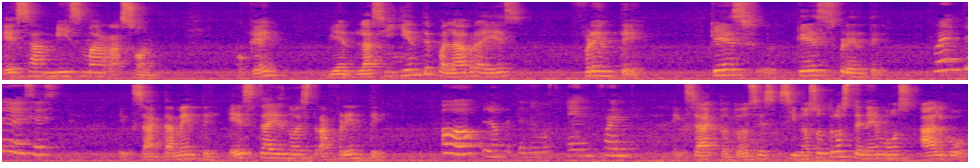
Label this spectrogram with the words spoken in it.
esa misma razón. ¿Ok? Bien, la siguiente palabra es frente. ¿Qué es, qué es frente? Frente es esto. Exactamente, esta es nuestra frente. O lo que tenemos enfrente. Exacto, entonces si nosotros tenemos algo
